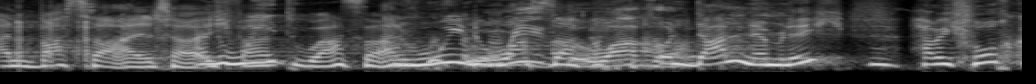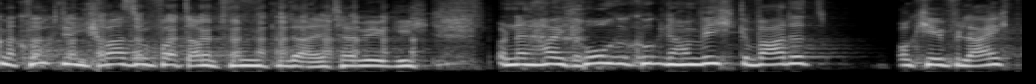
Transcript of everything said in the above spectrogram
an Wasser, Alter. An Ich war- Weedwasser. An Weedwasser. Und dann nämlich habe ich hochgeguckt und ich war so verdammt wütend, Alter, wirklich. Und dann habe ich hochgeguckt und habe wirklich gewartet, okay, vielleicht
